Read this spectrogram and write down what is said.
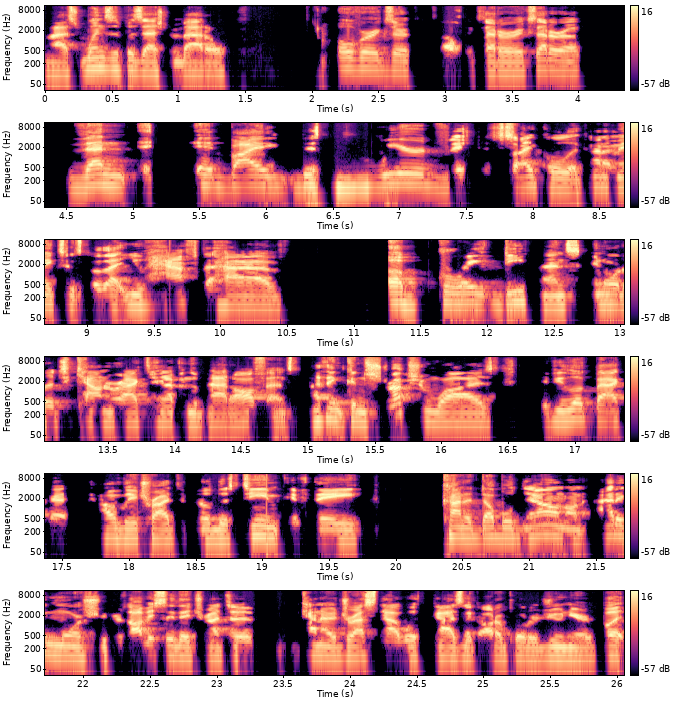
glass, wins the possession battle, overexerts itself, et cetera, et cetera. Then it, by this weird vicious cycle, it kind of makes it so that you have to have a great defense in order to counteract having a bad offense. I think construction wise, if you look back at how they tried to build this team, if they kind of doubled down on adding more shooters. Obviously, they tried to kind of address that with guys like Otto Porter Jr., but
